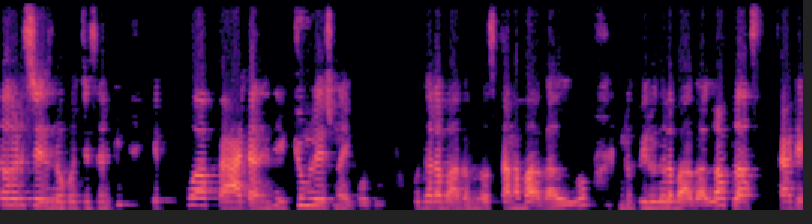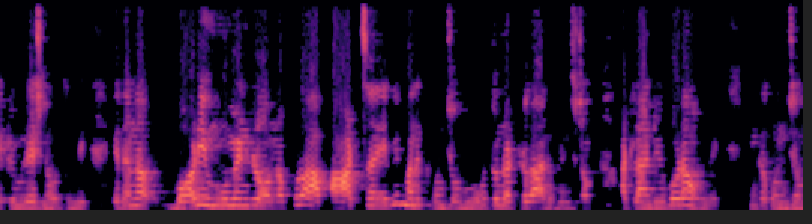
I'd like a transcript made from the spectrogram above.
థర్డ్ స్టేజ్లోకి వచ్చేసరికి ఎక్కువ ఫ్యాట్ అనేది అక్యుములేషన్ అయిపోతుంది. ఉదర భాగంలో స్తన భాగాల్లో ఇంకా పిరుదల భాగాల్లో అట్లా ఫ్యాట్ అక్యుములేషన్ అవుతుంది. ఏదన్నా బాడీ మూమెంట్లో ఉన్నప్పుడు ఆ పార్ట్స్ అనేవి మనకి కొంచెం ఊగుతున్నట్లుగా అనిపించడం అట్లాంటివి కూడా ఉన్నాయి. ఇంకా కొంచెం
